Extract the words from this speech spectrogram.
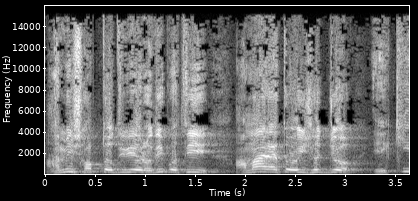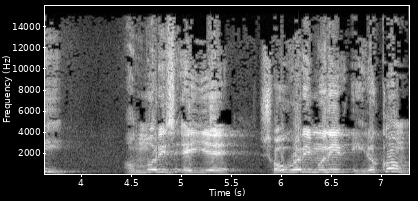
আমি সপ্তদ্বীপের অধিপতি, আমার এত ঐশ্বর্য, এ কি? অম্বরীশ এই ইয়ে সৌভরী মনির এইরকম?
